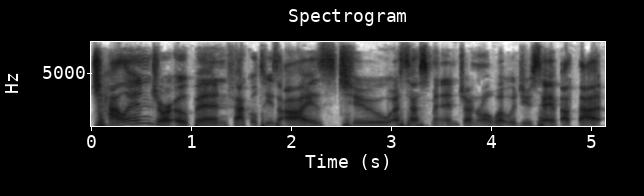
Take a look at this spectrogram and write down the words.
challenge or open faculty's eyes to assessment in general? What would you say about that?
